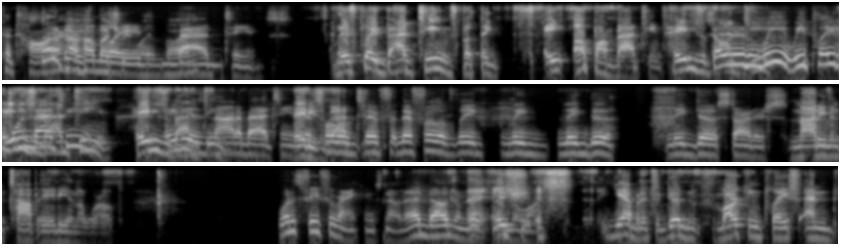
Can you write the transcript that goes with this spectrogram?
Qatar not about has how much we played win bad teams. They've played bad teams, but they ate up on bad teams. Haiti's a So bad did team. we. We played Haiti's one bad, bad team. team. Haiti's a bad is team. not a bad team. Haiti's a they're full bad of they're they're full of league league league deux league deux starters. not even top 80 in the world. What does FIFA rankings know? They had Belgium ranked It's, number one. it's yeah, but it's a good marking place, and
